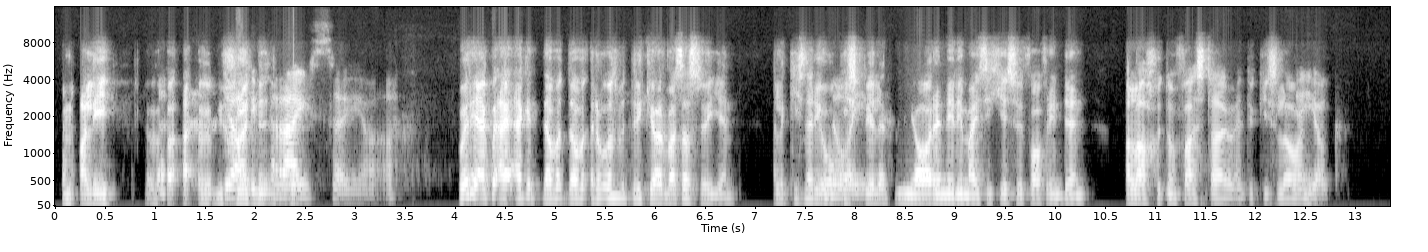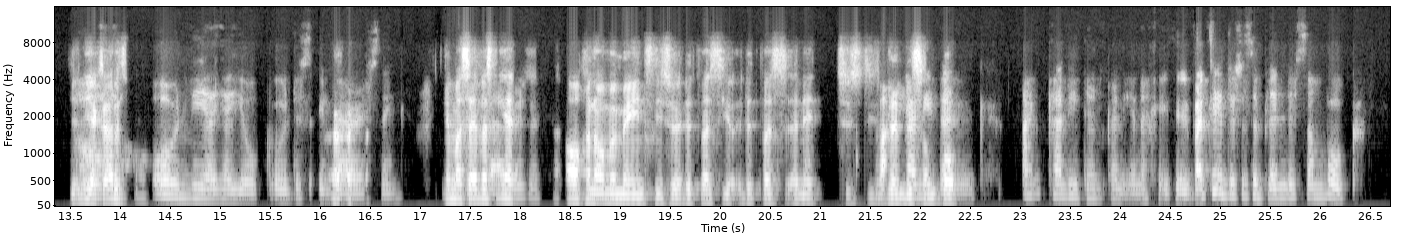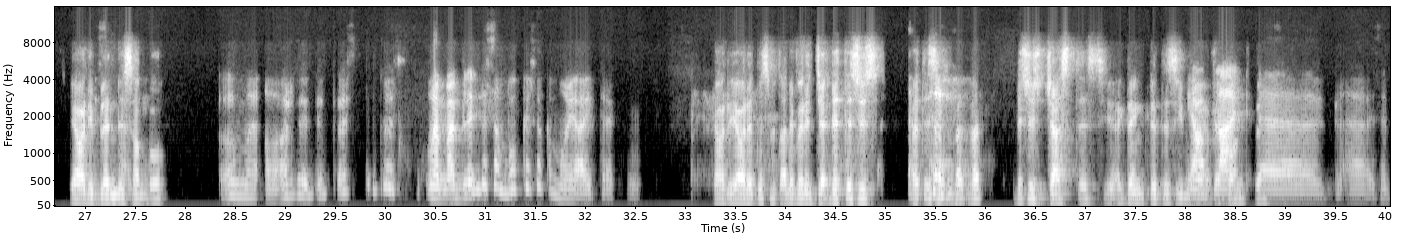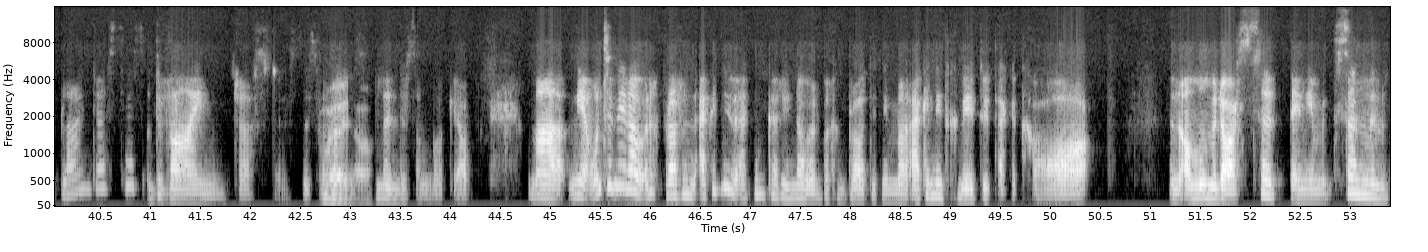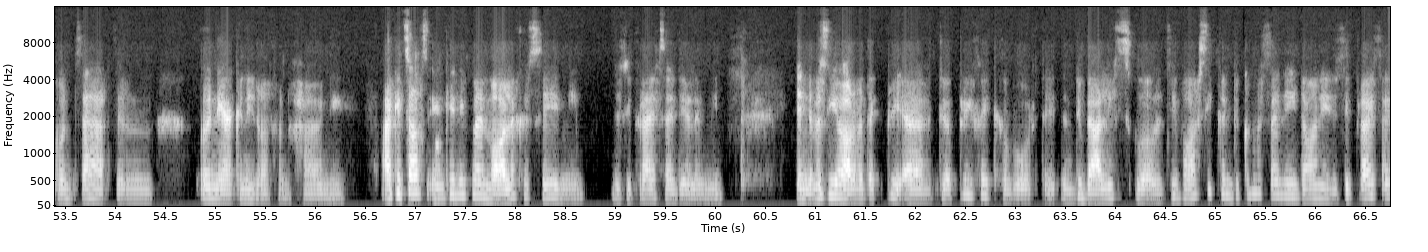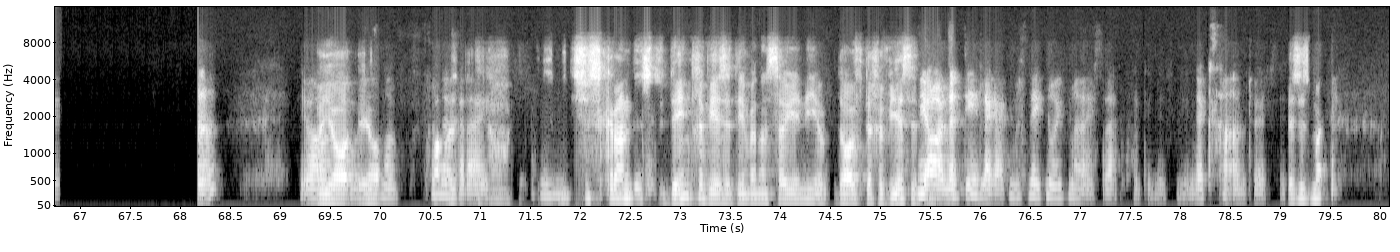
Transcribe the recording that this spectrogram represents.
om al die uh, die Ja, groot die pryse, ja. Hoor jy ek ek, het daar daar in ons matriekjaar was daar so een. Hulle kies nou die hokkie Nooit. speler van die jaar en net die meisie gee so vir haar vriendin al haar goed om vas te hou en toe kies hulle haar. Nee, jok. Nee, ek sê dit. O oh, nee, jy jok. O, oh, dis embarrassing. Nee, maar sy was nie 'n aangename mens nie. So dit was dit was net soos die Maar ek blinde kan nie sambok. dink. Ek kan nie dink aan enigiets nie. Wat sê dis is 'n blinde sambok. Ja, die blinde sambok. O my aarde, dit was dit was maar my blinde sambok is ook 'n mooi uitdrukking. Ja, ja, dit is met ander woorde dit is soos wat is wat wat dis is justice. Ek dink dit is die Ja, mooi blind Afrikaans. uh, uh is it blind justice? Divine justice. Dis wat ja. blinde sambok, ja. Maar nee, ons het nie daaroor gepraat en ek het nie ek en Karin daaroor begin praat het nie, maar ek het net geweet hoe ek het gehaat. En almal moet daar sit en jy moet sing in konserte en o nee, ek het nie daarvan gehou nie. Ek het selfs eendag nie vir my maale gesê nie. Dis die prysuitdeling nie. En dit was die jaar wat ek pre, uh, toe 'n prefek geword het in die Belly skool. En dis waar is die kind? Hoe kom sy nie daar nie? Dis die prys. Huh? Ja, Maar ja, toe ja. maar vinnig ry. Ja, nie so skrande student gewees het nie want dan sou jy nie daar hoef te gewees het nie. Ja, natuurlik. Ek moes net nooit my huiswerk gedoen het nie. Niks geantwoord het. Dis is my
